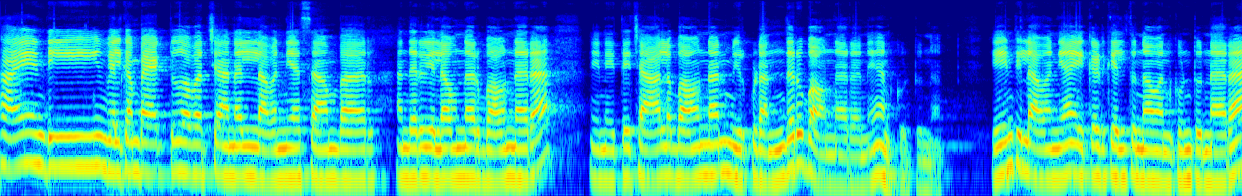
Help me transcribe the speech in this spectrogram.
హాయ్ అండి. Welcome back to our channel Lavanya Sambar. అందరూ ఎలా ఉన్నారు? బాగున్నారా? నేనైతే చాలా బాగున్నాను. మీరు కూడా అందరూ బాగున్నారని అనుకుంటున్నాను. ఏంటి లావణ్య ఎక్కడికి వెళ్తున్నావు అనుకుంటున్నారా?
